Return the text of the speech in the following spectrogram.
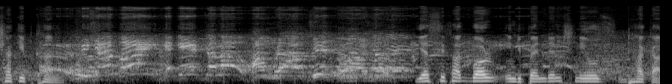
শাকিব খান। Yasif Akbar independent news Dhaka.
